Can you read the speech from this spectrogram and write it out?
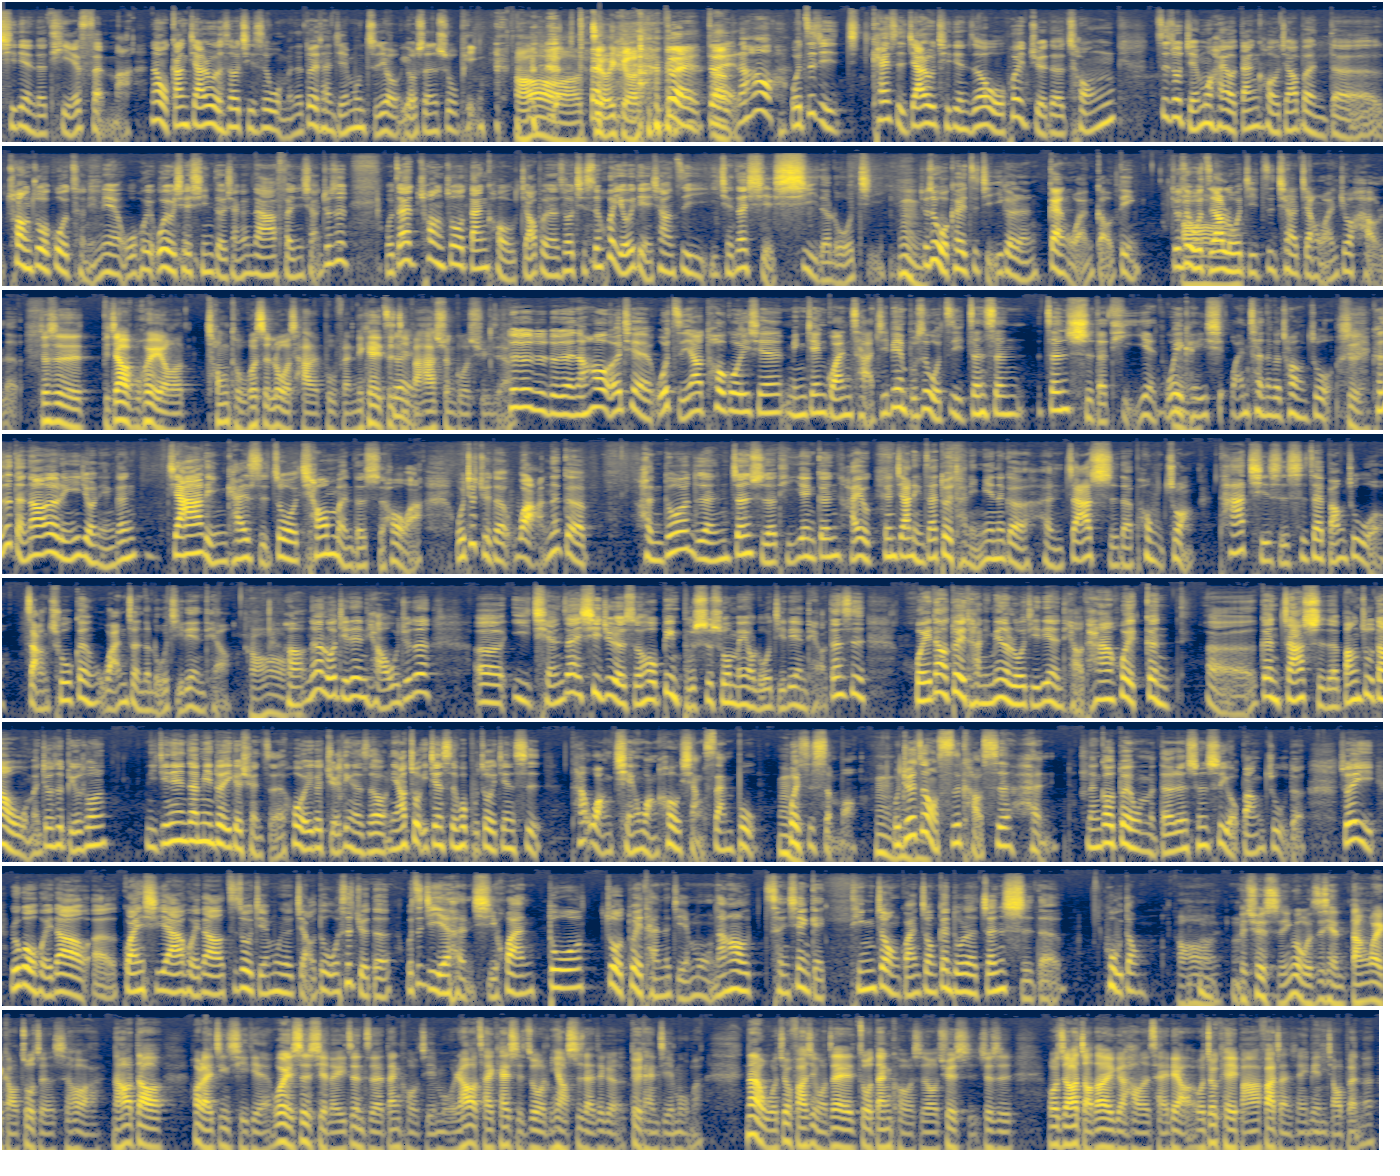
起点的铁粉嘛。那我刚加入的时候，其实我们的对谈节目只有有声书评。哦，只有一个。对 对。然后我自己开始加入起点之后，我会觉得从。制作节目还有单口脚本的创作过程里面，我会我有一些心得想跟大家分享。就是我在创作单口脚本的时候，其实会有一点像自己以前在写戏的逻辑，嗯，就是我可以自己一个人干完搞定。就是我只要逻辑自洽讲完就好了，哦，就是比较不会有冲突或是落差的部分，你可以自己把它顺过去，这样。对对对对对。然后，而且我只要透过一些民间观察，即便不是我自己真身真实的体验，我也可以完成那个创作。嗯、是。可是等到二零一九年跟嘉玲开始做敲门的时候啊，我就觉得哇，那个很多人真实的体验，跟还有跟嘉玲在对谈里面那个很扎实的碰撞，它其实是在帮助我。长出更完整的逻辑链条。哦，好，那个逻辑链条，我觉得，呃，以前在戏剧的时候，并不是说没有逻辑链条，但是回到对谈里面的逻辑链条，它会更呃更扎实的帮助到我们。就是比如说，你今天在面对一个选择或一个决定的时候，你要做一件事或不做一件事，它往前往后想三步会是什么？嗯，我觉得这种思考是很能够对我们的人生是有帮助的。所以，如果回到呃关系啊，回到制作节目的角度，我是觉得我自己也很喜欢多做对谈的节目，然后呈现给听众观众更多的真实的互动。哦，确、嗯、实，因为我之前当外稿作者的时候啊，然后到。后来近期点，我也是写了一阵子的单口节目，然后才开始做《你好，是在》这个对谈节目嘛。那我就发现我在做单口的时候，确实就是我只要找到一个好的材料，我就可以把它发展成一篇脚本了。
